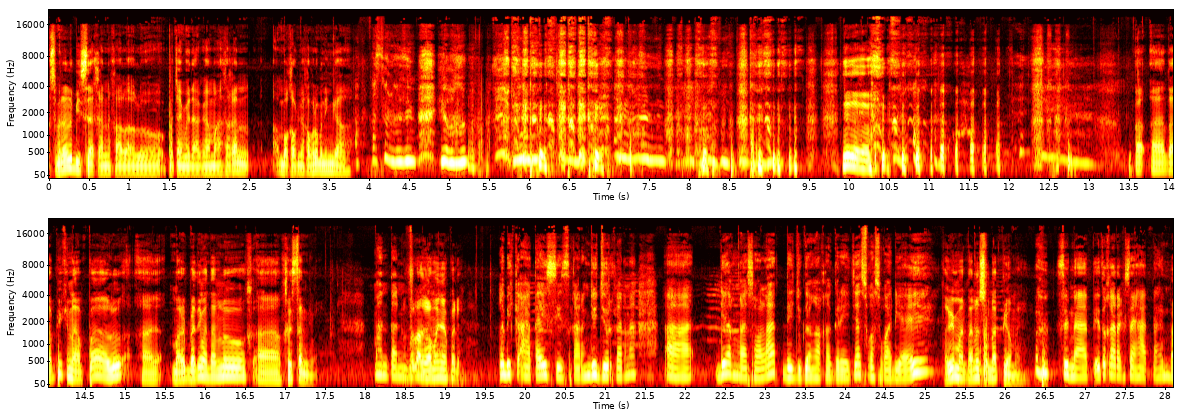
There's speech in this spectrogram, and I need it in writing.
sebenarnya lu bisa kan kalau lu percaya beda agama asalkan bokap nyokap lu meninggal. Astagfirullahaladzim. Ya Allah. Nggak, nggak, nggak. Ta- eh, tapi kenapa lu eh, berarti mantan lu eh, Kristen nih? Mantan Lu gue agamanya apa deh? lebih ke ateis sih sekarang jujur Karena uh, dia nggak sholat Dia juga nggak ke gereja Suka-suka dia eh, Tapi mantan lu sunat gak, Mai? Sunat itu karena kesehatan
